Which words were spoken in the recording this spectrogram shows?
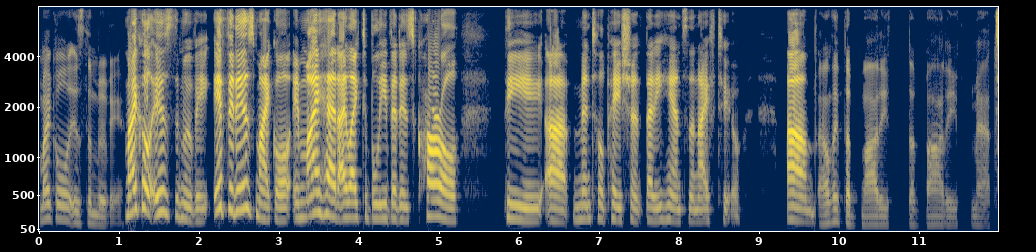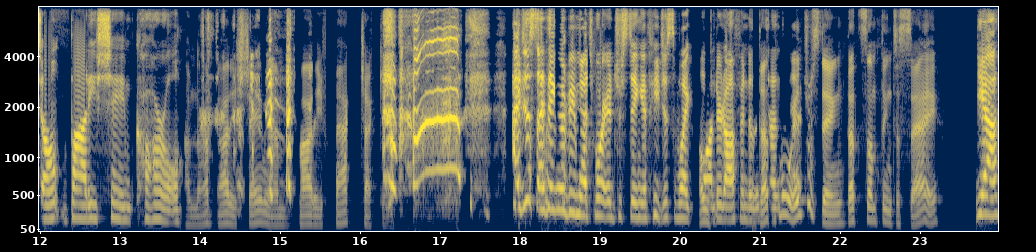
Michael is the movie. Michael is the movie. If it is Michael, in my head, I like to believe it is Carl, the uh, mental patient that he hands the knife to. Um, I don't think the body the body match. don't body shame Carl. I'm not body shaming, I'm body fact checking. I just, I think it would be much more interesting if he just like Oh, wandered off into the That's sunset. more interesting. That's something to say. Yeah,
